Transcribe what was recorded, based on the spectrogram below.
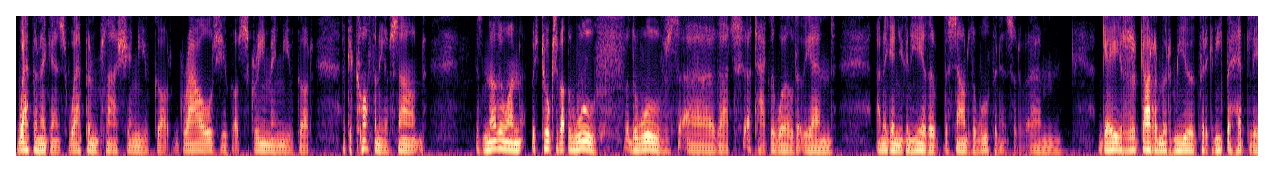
weapon against weapon clashing, you've got growls, you've got screaming, you've got a cacophony of sound. There's another one which talks about the wolf, the wolves uh, that attack the world at the end. And again, you can hear the, the sound of the wolf in it, sort of. Um, Geir garmur mjög fyrir gnípa helli,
